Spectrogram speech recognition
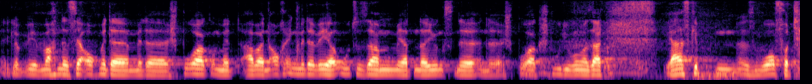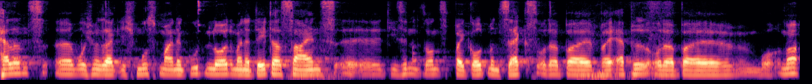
ich glaube, wir machen das ja auch mit der, mit der Sporak und mit, arbeiten auch eng mit der WHU zusammen. Wir hatten da jüngst eine, eine Sporak-Studie, wo man sagt, ja, es gibt ein War for Talents, äh, wo ich mir sage, ich muss meine guten Leute, meine Data Science, äh, die sind sonst bei Goldman Sachs oder bei, bei Apple oder bei wo auch immer,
